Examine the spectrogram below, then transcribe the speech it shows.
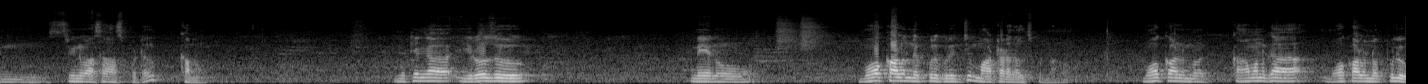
in Srinivasa hospital Khammam. ముఖ్యంగా ఈరోజు నేను మోకాళ్ళ నొప్పుల గురించి మాట్లాడదలుచుకున్నాను మోకాళ్ళు మన కామన్గా మోకాళ్ళ నొప్పులు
